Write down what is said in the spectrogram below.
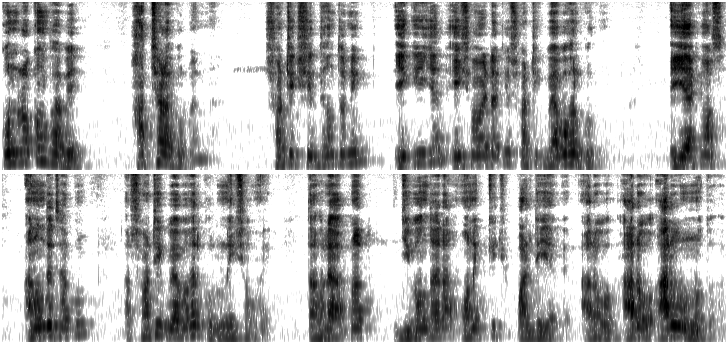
কোনো রকমভাবে হাতছাড়া করবেন না। সঠিক সিদ্ধান্ত নিন, এগিয়ে যান, এই সময়টাকে সঠিক ব্যবহার করুন। এই এক মাস আনন্দে থাকুন আর সঠিক ব্যবহার করুন এই সময়। তাহলে আপনার জীবনধারা অনেক কিছু পাল্টে যাবে, আরও আরও আরও উন্নত হবে।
